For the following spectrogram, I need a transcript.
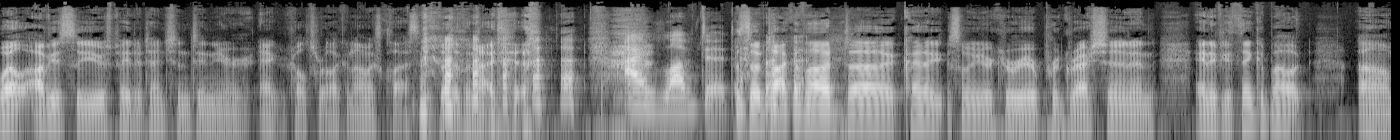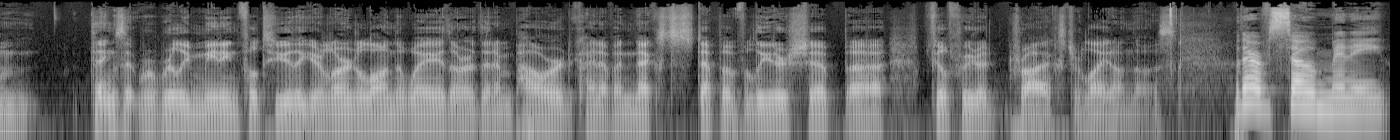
Well, obviously, you paid attention to in your agricultural economics classes better than I did. I loved it. so, talk about uh, kind of some of your career progression, and and if you think about um, things that were really meaningful to you that you learned along the way, that, or that empowered kind of a next step of leadership, uh, feel free to draw extra light on those. Well, there are so many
